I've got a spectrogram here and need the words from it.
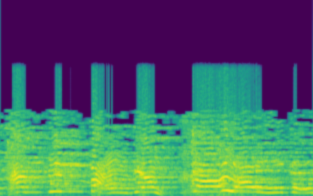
残兵败将，何老五。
